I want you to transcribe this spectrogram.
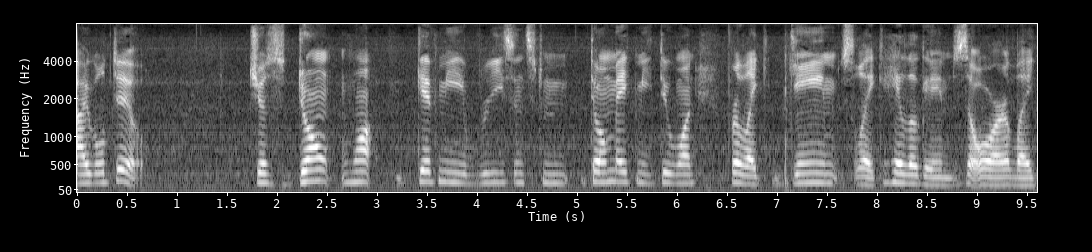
I will do. Just don't want, give me reasons to, don't make me do one for like games, like Halo games, or like,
